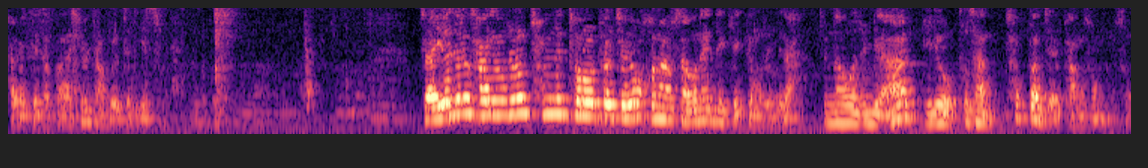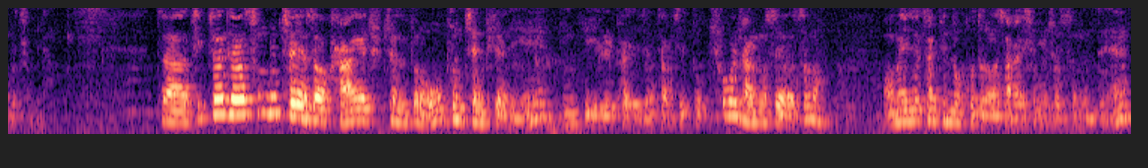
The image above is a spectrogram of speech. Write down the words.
가볍게 접근하실 당부를 드리겠습니다. 자, 이어지는 4경주는 1000m로 펼쳐진 혼합사고 핸디캡 경주입니다. 김나호가 준비한 일요 부산 첫 번째 방송 승부처입니다. 자, 직전 제가 승부처에서 강하게 추천했던 오픈 챔피언이 인기 1을 팔리죠. 당시 또 축을 잘못 세워서 어메이징 탑핀 놓고 들어와서 아쉬움을 줬었는데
